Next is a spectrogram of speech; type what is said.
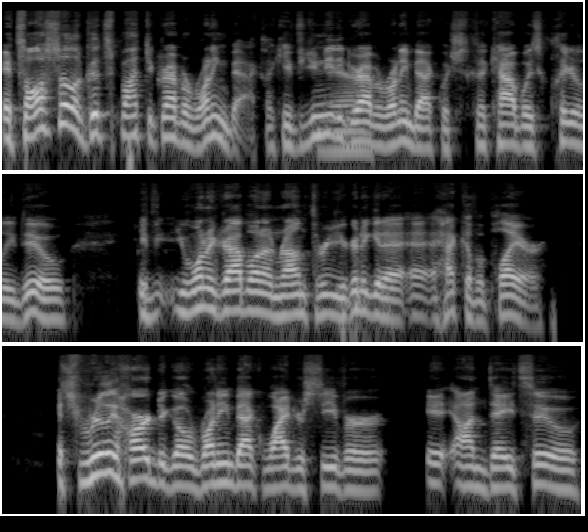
It's also a good spot to grab a running back. Like if you need Yeah. to grab a running back, which the Cowboys clearly do, if you want to grab one on round three, you're going to get a, a, heck of a player. It's really hard to go running back, wide receiver eh, on day two,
